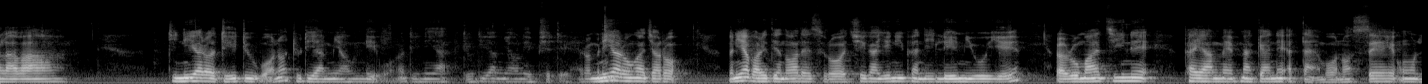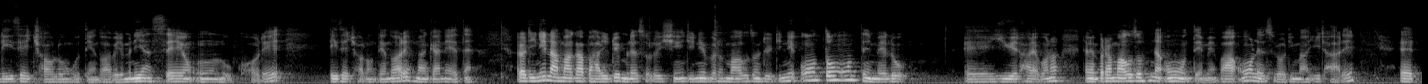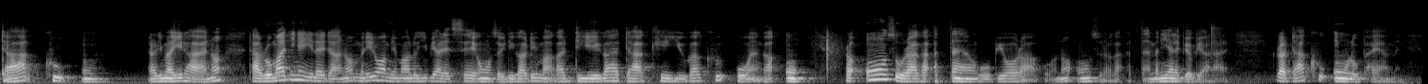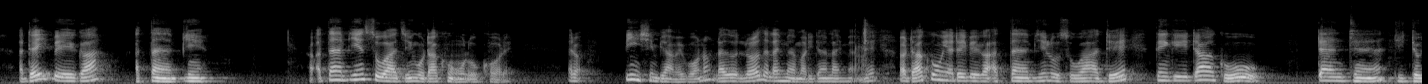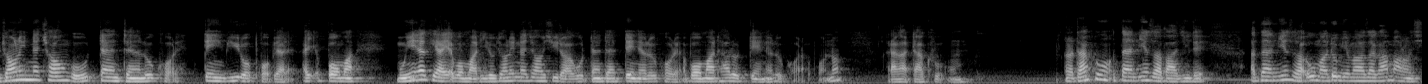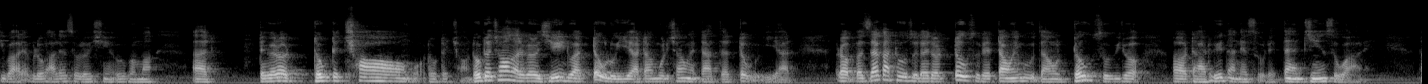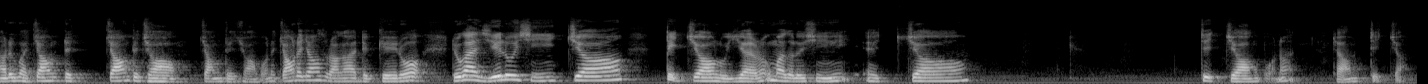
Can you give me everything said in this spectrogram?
္ဂလာပါဒီနေ့ကတော့ day 2ပေါ့နော်ဒုတိယမြောက်နေ့ပေါ့နော်ဒီနေ့ကဒုတိယမြောက်နေ့ဖြစ်တယ်အဲ့တော့မနေ့ကတော့ကကြတော့မနေ့ကဘာတွေတင်သွားလဲဆိုတော့အခြေခံရင်းနှီးဖန်တီ၄မျိုးရယ်အဲ့တော့ရိုမာကြီးနဲ့ဖတ်ရမယ်မှန်ကန်တဲ့အတန်ပေါ့နော်10 on 46လုံးကိုတင်သွားပြီမနေ့က10 on လို့ခေါ်တဲ့46လုံးတင်သွားတယ်မှန်ကန်တဲ့အတန်အဲ့တော့ဒီနေ့လာမှာကဘာတွေတွေ့မလဲဆိုလို့ရှိရင်ဒီနေ့ပထမဦးဆုံးတွေ့ဒီနေ့ on 3 on တင်မယ်လို့အဲရည်ရွယ်ထားတယ်ပေါ့နော်ဒါပေမဲ့ပထမဦးဆုံး2 on ကိုတင်မယ်ဘာ on လဲဆိုတော့ဒီမှာရေးထားတယ်အဲဒါခု on အဲ့တော့ဒီမှာရေးထားရနော်ဒါရိုမာကြီးနဲ့ရေးလိုက်တာနော်မနေ့တော့မြန်မာလိုရေးပြတဲ့10 on ဆိုဒီကတွေ့မှာက DA ကဒါ KU ကခု ON က on အဲ့တော့ on ဆိုတာကအတန်ကိုပြောတာပေါ့နော် on ဆိုတာကအတန်မနေ့ကလည်းပြောပြထားတယ်အဲ့တော့ဒါခု on လို့ဖတ်ရမယ်အတိတ်ပေကအတန်ပြင်းအဲ့တော့အတန်ပြင်းဆိုရခြင်းကိုဒါခု on လို့ခေါ်တယ်အဲ့တော့ပြင်ရှင်းပြမယ်ပေါ့နော်လာဆိုလောလောဆယ်လိုက်မှန်မှာဒီတန်းလိုက်မှန်မယ်အဲ့တော့ဒါခုရဲ့အတိတ်ပေကအတန်ပြင်းလို့ဆိုရတဲ့သင်္ကေတကို တန်တန်ဒီဒုတ်ချောင်းလေးနှစ်ချောင်းကိုတန်တန်လို့ခေါ်တယ်တင်ပြီးတော့ပေါ်ပြတယ်အဲ့အပေါ်မှာမူရင်းအခရာရဲ့အပေါ်မှာဒီဒုတ်ချောင်းလေးနှစ်ချောင်းရှိတာကိုတန်တန်တင်တယ်လို့ခေါ်တယ်အပေါ်မှာထားလို့တင်တယ်လို့ခေါ်တာပေါ့နော်အဲ့ဒါကဒါခုအောင်အဲ့တော့ဒါခုအောင်အတန်ပြင်းဆိုတာဘာကြီးလဲအတန်ပြင်းဆိုတာဥပမာတို့မြန်မာစကားမှာတော့ရှိပါတယ်ဘယ်လိုဟာလဲဆိုလို့ရှိရင်ဥပမာအဲတကယ်တော့ဒုတ်တချောင်းပေါ့ဒုတ်တချောင်းဒုတ်တချောင်းဆိုတာတကယ်တော့ရေးရင်တို့ကတုတ်လို့ရေးရတောင်မူတချောင်းကတာတုတ်လို့ရေးရတယ်အဲ့တော့ပါဇက်ကထုတ်ဆိုလိုက်တော့တုတ်ဆိုတဲ့တောင်ဝင်းမှုအတန်ကိုဒုတ်ဆိုပြီးတော့အာဓာတွေးတန်နဲ့ဆိုတယ်တန်ပြင်းဆိုရတယ် နောက်တစ်ခုကကြောင်းတကြောင်းတစ်ကြောင်းကြောင်းတစ်ကြောင်းပေါ့နော်ကြောင်းတစ်ကြောင်းဆိုတာကတကယ်တော့တို့ကရေးလို့ရှိရင်ကြောင်းတစ်ကြောင်းလို့ရေးရတယ်နော်ဥပမာဆိုလို့ရှိရင်အဲကြောင်းတစ်ကြောင်းပေါ့နော်ကြောင်းတစ်ကြောင်း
